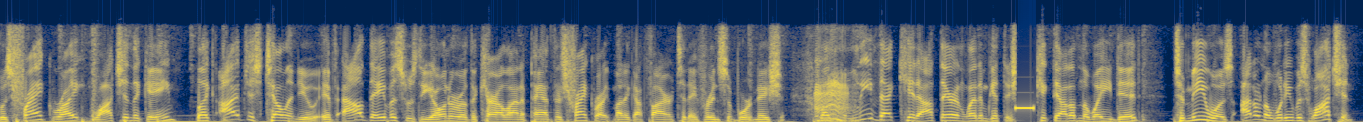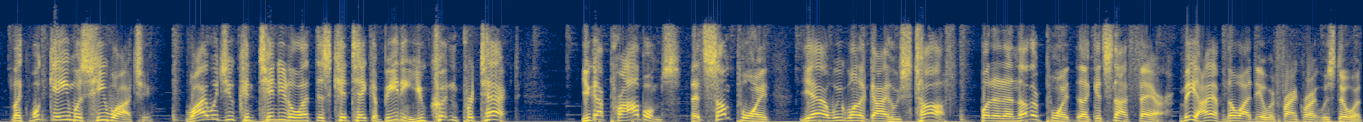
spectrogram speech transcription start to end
Was Frank Reich watching the game? Like, I'm just telling you, if Al Davis was the owner of the Carolina Panthers, Frank Reich might have got fired today for insubordination. Like, to leave that kid out there and let him get the kicked out of him the way he did, to me was I don't know what he was watching. Like, what game was he watching? Why would you continue to let this kid take a beating? You couldn't protect. You got problems. At some point, yeah, we want a guy who's tough, but at another point, like it's not fair. Me, I have no idea what Frank Reich was doing.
